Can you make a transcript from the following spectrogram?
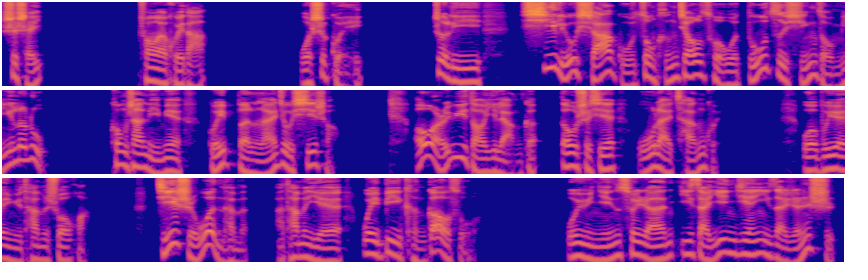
是谁？”窗外回答：“我是鬼。这里溪流峡谷纵横交错，我独自行走迷了路。空山里面鬼本来就稀少，偶尔遇到一两个，都是些无赖残鬼。我不愿与他们说话，即使问他们。”啊，他们也未必肯告诉我。我与您虽然一在阴间，一在人世，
